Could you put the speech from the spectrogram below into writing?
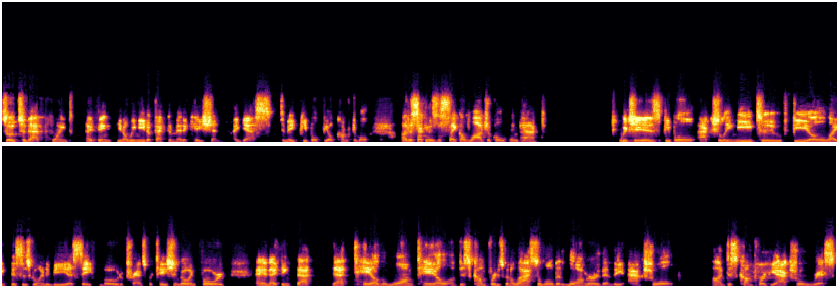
So, to that point, I think you know we need effective medication, I guess, to make people feel comfortable. Uh, the second is the psychological impact which is people actually need to feel like this is going to be a safe mode of transportation going forward. And I think that that tail, the long tail of discomfort, is going to last a little bit longer than the actual uh, discomfort, the actual risk.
